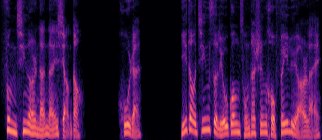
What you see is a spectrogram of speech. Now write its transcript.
凤青儿喃喃想到。忽然，一道金色流光从他身后飞掠而来，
